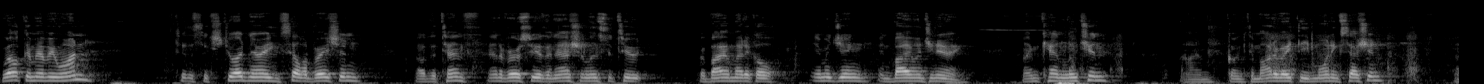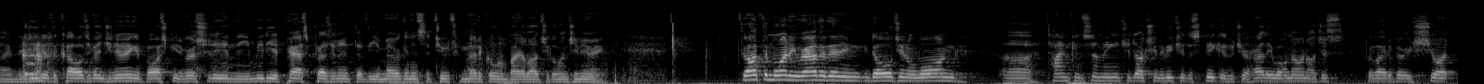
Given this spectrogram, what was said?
Welcome, everyone, to this extraordinary celebration of the 10th anniversary of the National Institute for Biomedical Imaging and Bioengineering. I'm Ken Lutchen. I'm going to moderate the morning session. I'm the Dean of the College of Engineering at Boston University and the immediate past president of the American Institute for Medical and Biological Engineering. Throughout the morning, rather than indulge in a long, uh, time consuming introduction of each of the speakers, which are highly well known, I'll just provide a very short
